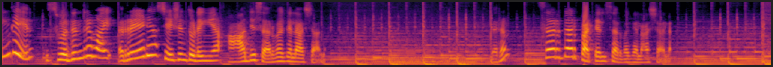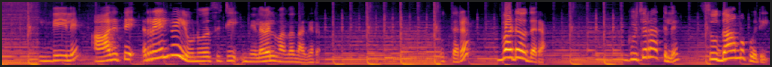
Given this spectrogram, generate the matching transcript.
ഇന്ത്യയിൽ സ്വതന്ത്രമായി റേഡിയോ സ്റ്റേഷൻ തുടങ്ങിയ ആദ്യ സർവകലാശാല. ഉത്തരം സർദാർ പട്ടേൽ സർവകലാശാല. ഇന്ത്യയിലെ ആദ്യത്തെ റെയിൽവേ യൂണിവേഴ്സിറ്റി നിലവിൽ വന്ന നഗരം. ഉത്തരം വഡോദര. ഗുജറാത്തിലെ സുദാമപുരി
